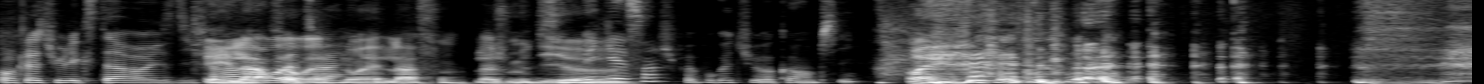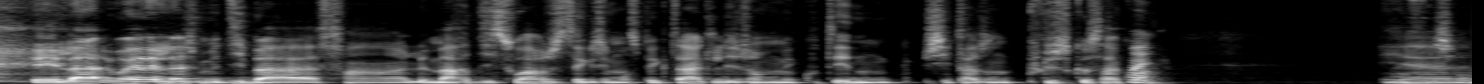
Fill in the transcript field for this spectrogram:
Donc là, tu l'extériorises différemment. Et là, ouais, ouais, ouais, là, à fond. Là, je me dis. C'est méga je sais pas pourquoi tu vois encore un psy. Ouais. et là, ouais, là, je me dis, bah, enfin, le mardi soir, je sais que j'ai mon spectacle, les gens vont m'écouter, donc j'ai pas besoin de plus que ça, quoi. Euh,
